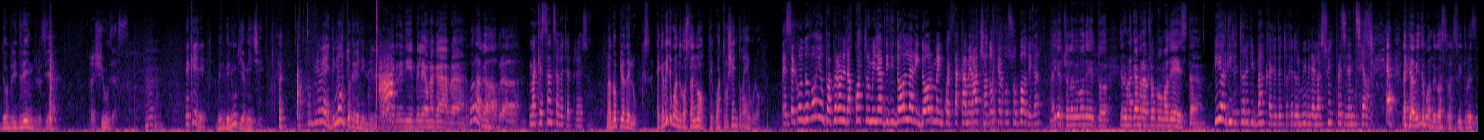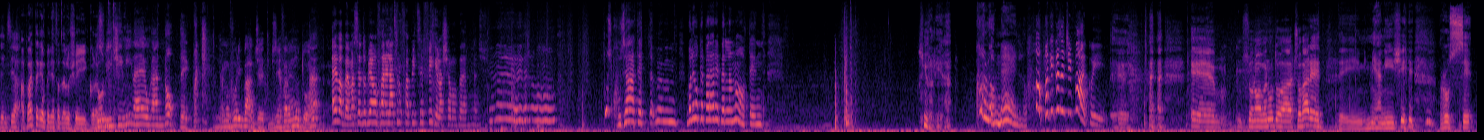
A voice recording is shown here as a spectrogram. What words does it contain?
Dobri drink, друзья. Расciutas. E che hai detto? Benvenuti amici. Complimenti, molto credibile. Non è credibile, è una capra. Quella capra. Ma che stanza avete preso? Una doppia deluxe. Hai capito quanto costa a notte? 400 euro. E secondo voi un paperone da 4 miliardi di dollari dorme in questa cameraccia doppia col suo bodyguard? Ma io ce l'avevo detto, era una camera troppo modesta. Io al direttore di banca gli ho detto che dormivi nella suite presidenziale. Hai capito quanto costa la suite presidenziale? A parte che è impegnata dallo sceicco la suite. 12.000 euro a notte. Andiamo fuori budget, bisogna fare un mutuo. Eh vabbè, ma se dobbiamo fare la truffa pizza e fichi lasciamo perdere. Oh, scusate, ehm, volevo preparare per la notte. Signora Lia, Colonnello! Oh, ma che cosa ci fa qui? eh, eh, sono venuto a trovare dei miei amici rossi.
